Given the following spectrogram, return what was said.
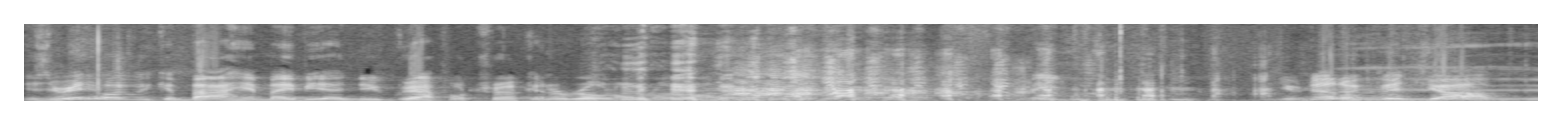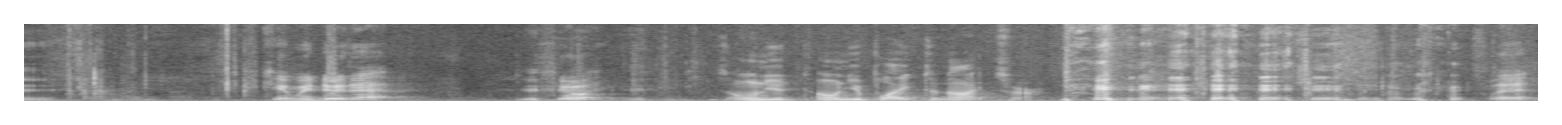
is there any way we can buy him maybe a new grapple truck and a roll-on, roll-on? I mean, You've done a good job. Can we do that? Joey? It's on your, on your plate tonight, sir. Clint,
